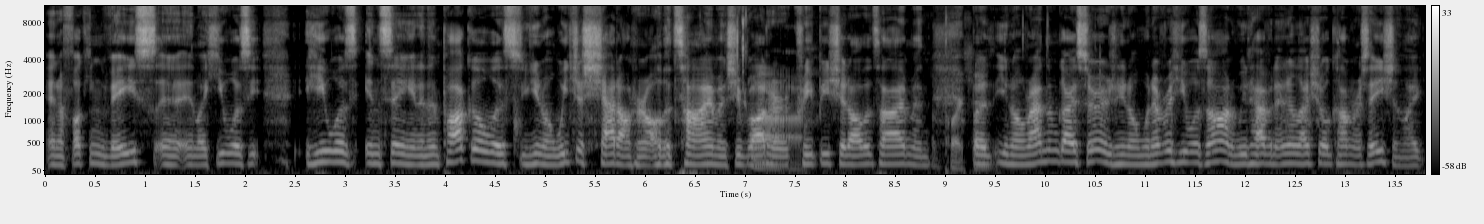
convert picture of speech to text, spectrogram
in a fucking vase, and, and like he was he, he was insane. And then Paco was you know we just shat on her all the time, and she brought her creepy shit all the time, and but you know random guy Surge, you know whenever he was on, we'd have an intellectual conversation like.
